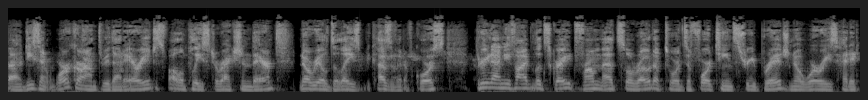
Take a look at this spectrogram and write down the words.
a decent workaround through that area. Just follow police direction there. No real delays because of it, of course. 395 looks great from Edsall Road up towards the 14th Street Bridge. No worries headed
